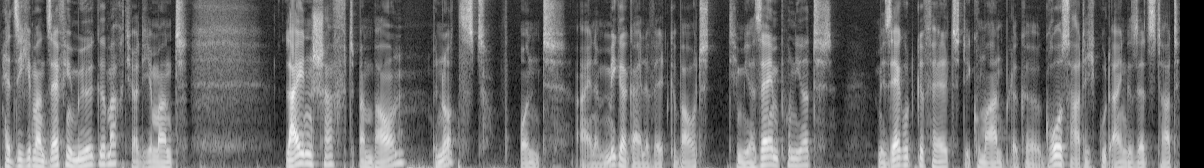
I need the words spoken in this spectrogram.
Hätte sich jemand sehr viel Mühe gemacht. Hier hat jemand Leidenschaft beim Bauen benutzt und eine mega geile Welt gebaut, die mir sehr imponiert, mir sehr gut gefällt, die Command-Blöcke großartig gut eingesetzt hat.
